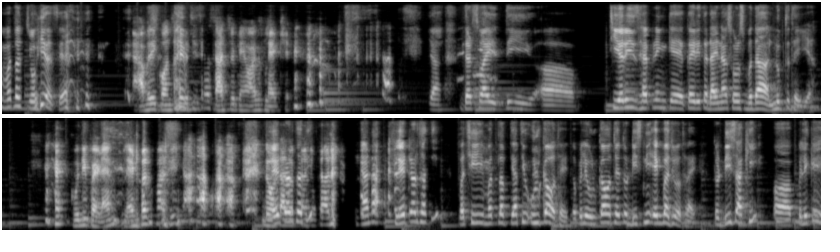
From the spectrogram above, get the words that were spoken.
મતલબ જોઈ હશે આ બધી કોન્સ્પિરસી છે સાચું કે આ ફ્લેટ છે? યા that's why the theory is happening કે કઈ રીતે ડાયનાસોર્સ બધા લુપ્ત થઈ ગયા. કૂદી પડ્યા એમ? ફ્લેટ હતી? ના ના ફ્લેટર થતી પછી મતલબ ત્યાંથી ઉલ્કાઓ થઈ. તો પેલી ઉલ્કાઓ થઈ તો ડીશની એક બાજુ અથડાય તો ડીશ આખી પેલી કઈ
